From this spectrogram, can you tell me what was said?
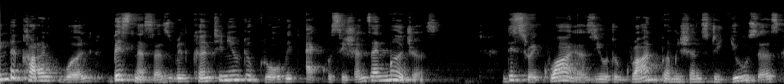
In the current world, businesses will continue to grow with acquisitions and mergers. This requires you to grant permissions to users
